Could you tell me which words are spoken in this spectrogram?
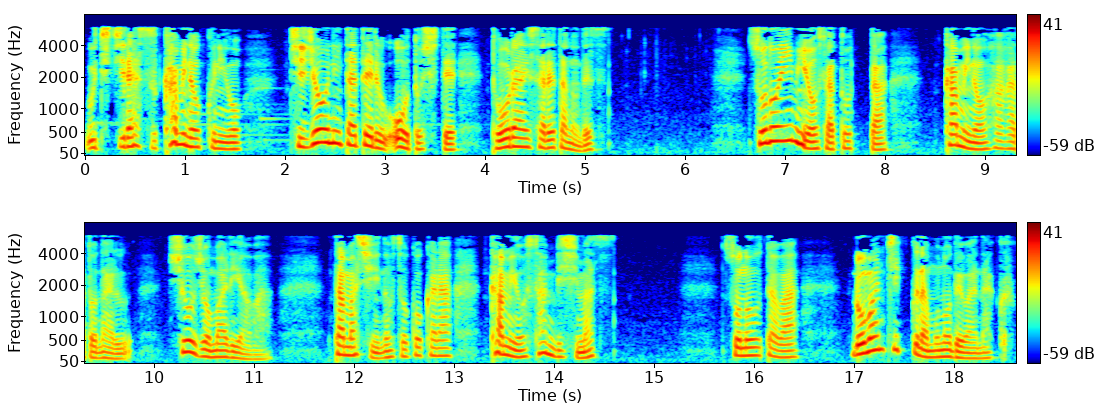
打ち散らす神の国を地上に立てる王として到来されたのです。その意味を悟った神の母となる少女マリアは、魂の底から神を賛美します。その歌はロマンチックなものではなく、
